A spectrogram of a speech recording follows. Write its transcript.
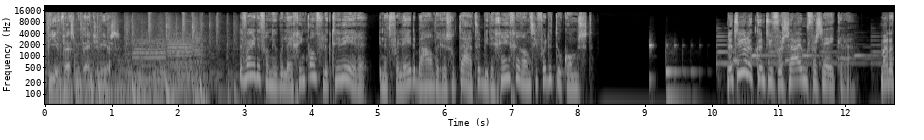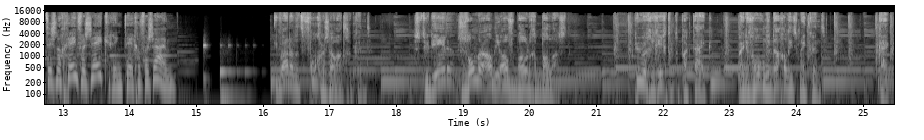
the investment engineers. De waarde van uw belegging kan fluctueren. In het verleden behaalde resultaten bieden geen garantie voor de toekomst. Natuurlijk kunt u verzuim verzekeren. Maar dat is nog geen verzekering tegen verzuim. Ik wou dat het vroeger zo had gekund. Studeren zonder al die overbodige ballast. Puur gericht op de praktijk, waar je de volgende dag al iets mee kunt. Kijk,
